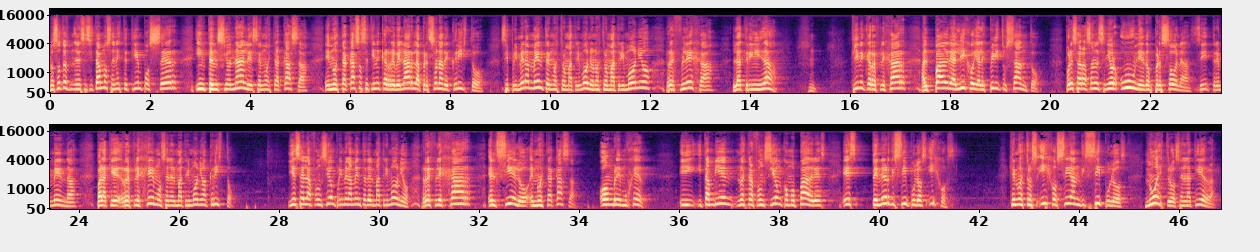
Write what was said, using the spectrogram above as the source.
Nosotros necesitamos en este tiempo ser intencionales en nuestra casa. En nuestra casa se tiene que revelar la persona de Cristo. Si primeramente en nuestro matrimonio, nuestro matrimonio refleja la Trinidad. Tiene que reflejar al Padre, al Hijo y al Espíritu Santo. Por esa razón el Señor une dos personas, ¿sí? Tremenda para que reflejemos en el matrimonio a Cristo. Y esa es la función primeramente del matrimonio, reflejar el cielo en nuestra casa, hombre y mujer. Y, también nuestra función como padres es tener discípulos hijos. Que nuestros hijos sean discípulos nuestros en la tierra.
